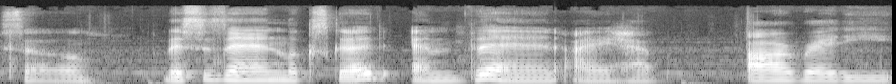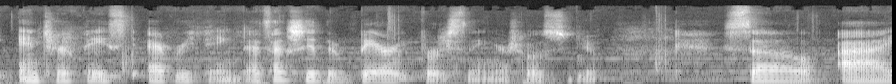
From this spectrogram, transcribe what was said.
So this is in, looks good, and then I have already interfaced everything. That's actually the very first thing you're supposed to do. So I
